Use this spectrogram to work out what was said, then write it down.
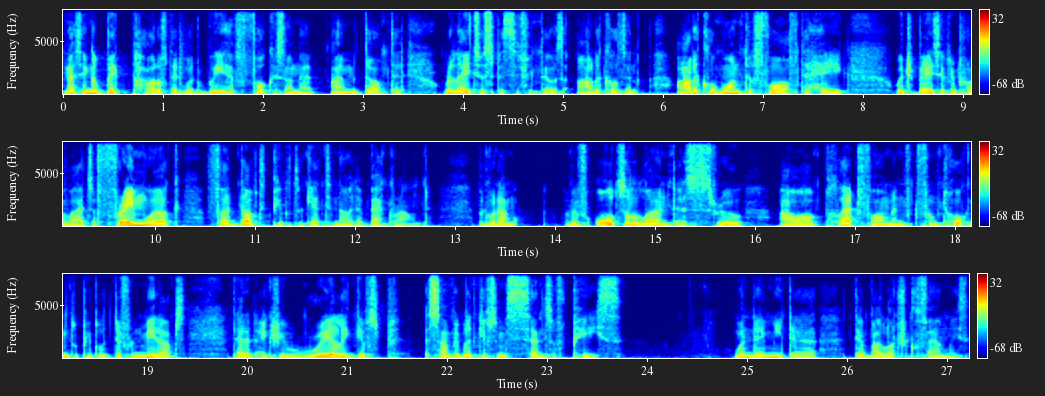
And I think a big part of that, what we have focused on at I'm Adopted, relates to specific those articles in Article 1 to 4 of The Hague, which basically provides a framework for adopted people to get to know their background. But what I'm what we've also learned is through our platform and from talking to people at different meetups that it actually really gives p- some people it gives them a sense of peace when they meet their their biological families,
